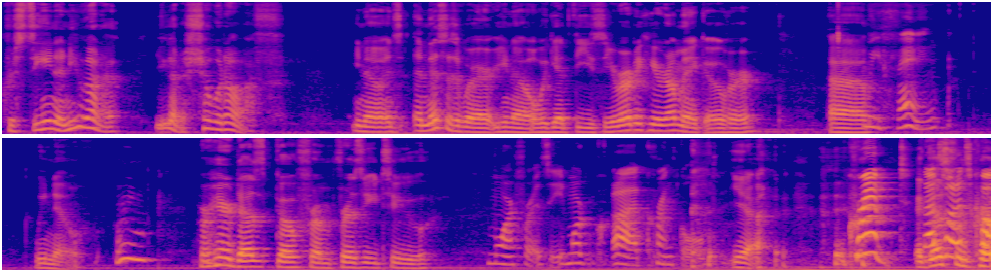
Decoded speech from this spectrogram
Christine, and you gotta you gotta show it off. You know, and, and this is where you know we get the zero to hero makeover. Uh, we think. we know. I mean, her hair does go from frizzy to More frizzy, more uh, crinkled, yeah. Crimped. It That's goes what from it's curly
